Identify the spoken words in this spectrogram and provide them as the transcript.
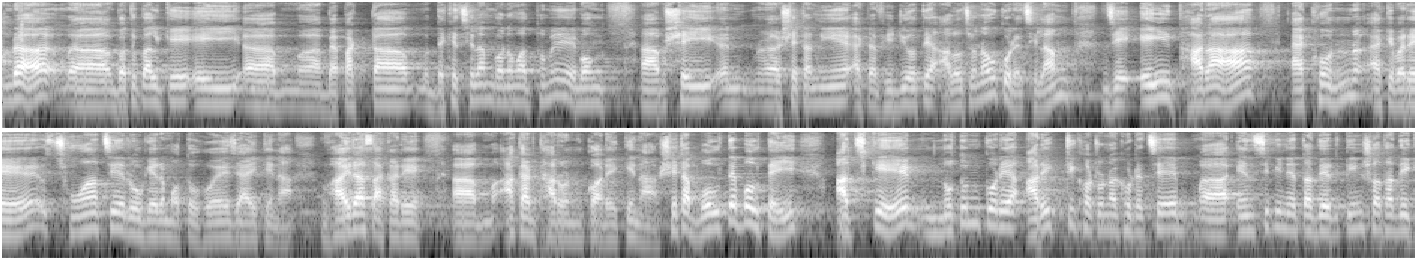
আমরা গতকালকে এই ব্যাপারটা দেখেছিলাম গণমাধ্যমে এবং সেই সেটা নিয়ে একটা ভিডিওতে আলোচনাও করেছিলাম যে এই ধারা এখন একেবারে ছোঁয়াচে রোগের মতো হয়ে যায় কিনা, ভাইরাস আকারে আকার ধারণ করে কিনা। সেটা বলতে বলতেই আজকে নতুন করে আরেকটি ঘটনা ঘটেছে এনসিপি নেতাদের, তিন শতাধিক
